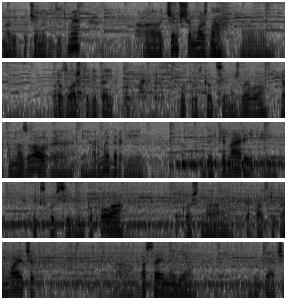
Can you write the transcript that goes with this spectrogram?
на відпочинок з дітьми, чим ще можна е, розважити дітей у Трускавці. Можливо, я там називав е, і гармидер, і дельфінарій, і екскурсії в Лімпопова, також на карпатський трамвайчик, басейни є дитячі,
